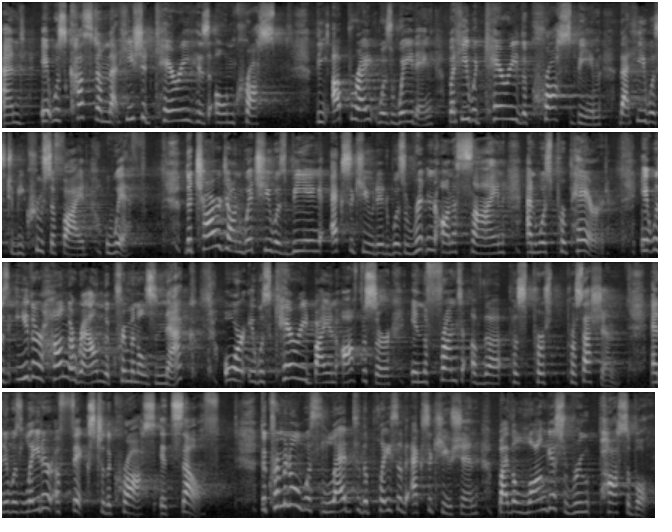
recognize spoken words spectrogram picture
and it was custom that he should carry his own cross. The upright was waiting, but he would carry the crossbeam that he was to be crucified with. The charge on which he was being executed was written on a sign and was prepared. It was either hung around the criminal's neck or it was carried by an officer in the front of the procession, and it was later affixed to the cross itself. The criminal was led to the place of execution by the longest route possible.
